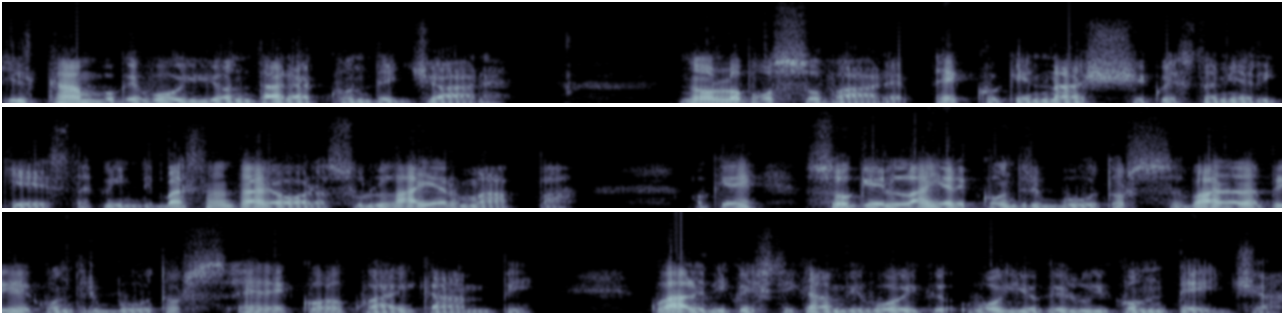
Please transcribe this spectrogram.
il campo che voglio andare a conteggiare? Non lo posso fare. Ecco che nasce questa mia richiesta. Quindi basta andare ora sul layer mappa. Ok? So che il layer è contributors, vado ad aprire contributors ed eccolo qua i campi. Quale di questi cambi voglio che lui conteggia?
